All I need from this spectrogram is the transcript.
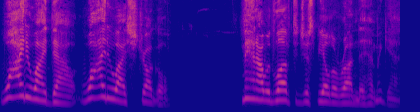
Why do I doubt? Why do I struggle? Man, I would love to just be able to run to him again.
